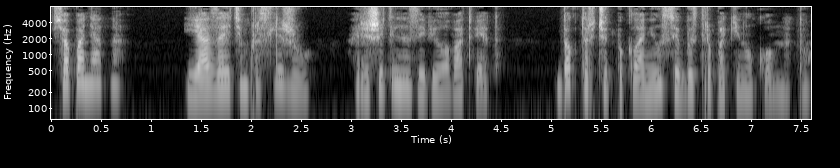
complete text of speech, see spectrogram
Все понятно? Я за этим прослежу, решительно заявила в ответ. Доктор чуть поклонился и быстро покинул комнату.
